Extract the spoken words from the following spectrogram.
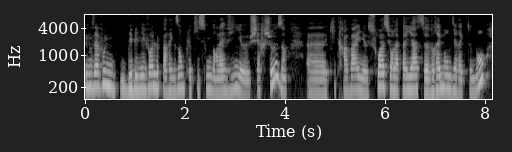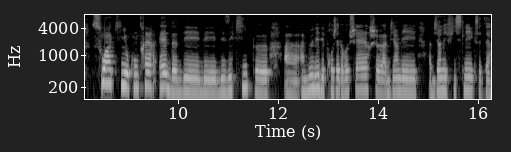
nous avons des bénévoles, par exemple, qui sont dans la vie euh, chercheuses, qui travaillent soit sur la paillasse vraiment directement, soit qui au contraire aident des, équipes à, mener des projets de recherche, à bien les, à bien les ficeler, etc.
